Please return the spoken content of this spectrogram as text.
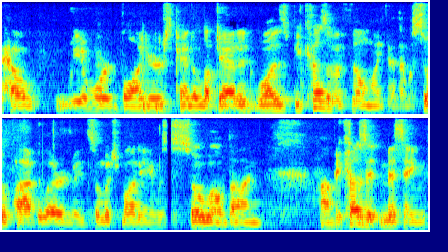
how we award bloggers kind of look at it, was because of a film like that that was so popular and made so much money and was so well done. Uh, because it missing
